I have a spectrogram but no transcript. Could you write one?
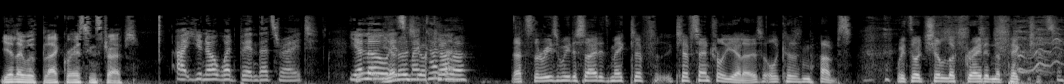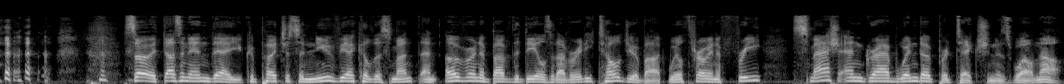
Yellow with black racing stripes. uh, you know what, Ben? That's right. Yellow Yellow's is my your color. That's the reason we decided to make Cliff, Cliff Central yellow, is all because of Mubs. We thought she'll look great in the pictures. so it doesn't end there. You could purchase a new vehicle this month, and over and above the deals that I've already told you about, we'll throw in a free smash and grab window protection as well. Now,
